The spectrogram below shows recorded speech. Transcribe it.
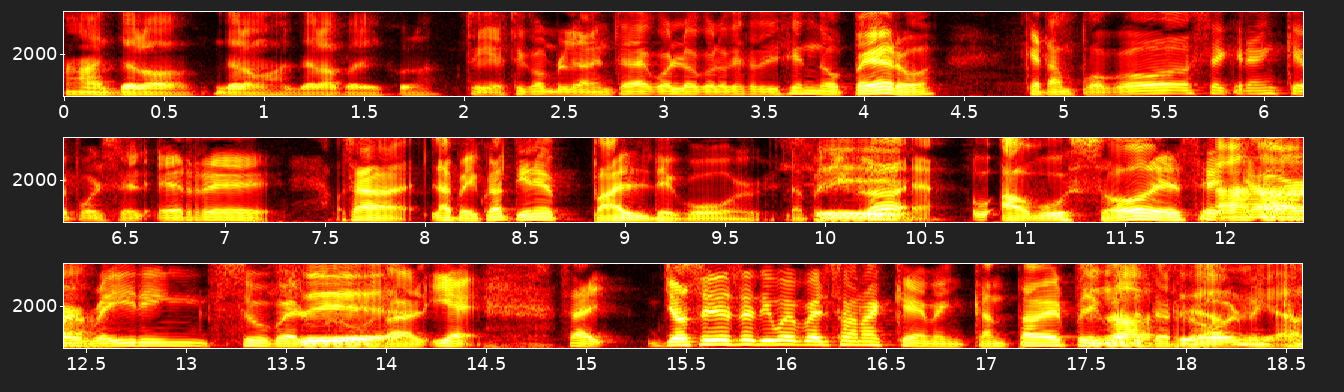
ajá, es de lo, de lo mejor de la película. Sí, estoy completamente de acuerdo con lo que estás diciendo, pero que tampoco se crean que por ser R... O sea, la película tiene par de gore. La Sí. película eh, abusó de ese Ajá. R rating súper Sí. brutal. Y, eh, o sea, yo soy de ese tipo de personas que me encanta ver películas No, de terror, mí- me encanta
